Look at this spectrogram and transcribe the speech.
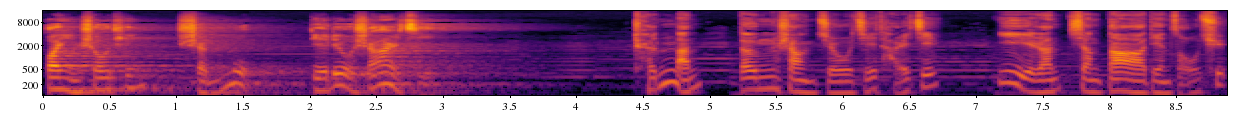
欢迎收听《神木》第六十二集。陈南登上九级台阶，毅然向大殿走去。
